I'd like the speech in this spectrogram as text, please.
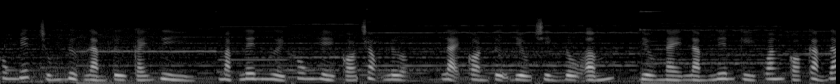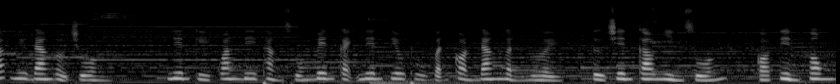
Không biết chúng được làm từ cái gì, mặc lên người không hề có trọng lượng, lại còn tự điều chỉnh độ ấm. Điều này làm Liên Kỳ Quang có cảm giác như đang ở chuồng. Liên Kỳ Quang đi thẳng xuống bên cạnh Liên Tiêu Thù vẫn còn đang ngẩn người, từ trên cao nhìn xuống, có tiền không?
